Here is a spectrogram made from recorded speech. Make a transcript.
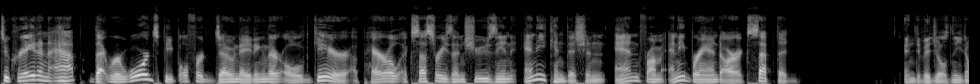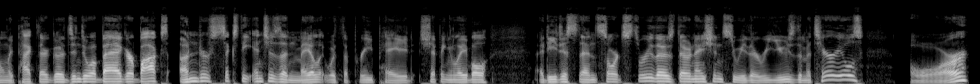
to create an app that rewards people for donating their old gear. Apparel, accessories, and shoes in any condition and from any brand are accepted. Individuals need only pack their goods into a bag or box under 60 inches and mail it with the prepaid shipping label. Adidas then sorts through those donations to either reuse the materials or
